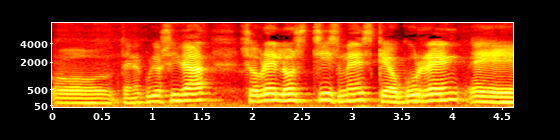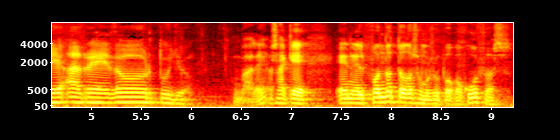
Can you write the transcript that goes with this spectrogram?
o tener curiosidad sobre los chismes que ocurren eh, alrededor tuyo. Vale, o sea que en el fondo todos somos un poco cuzos.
